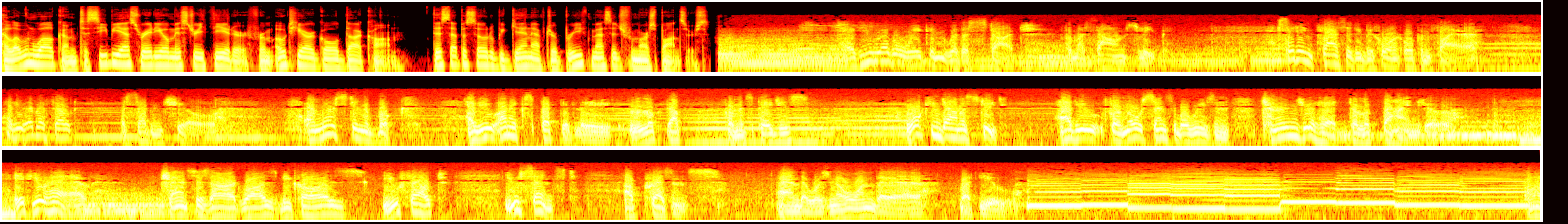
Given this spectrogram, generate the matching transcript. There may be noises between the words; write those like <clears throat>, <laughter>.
Hello and welcome to CBS Radio Mystery Theater from OTRGold.com. This episode will begin after a brief message from our sponsors. Have you ever wakened with a start from a sound sleep? Sitting placidly before an open fire, have you ever felt a sudden chill? Immersed in a book, have you unexpectedly looked up from its pages? Walking down a street, have you, for no sensible reason, turned your head to look behind you? If you have, chances are it was because you felt, you sensed a presence, and there was no one there but you. Why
